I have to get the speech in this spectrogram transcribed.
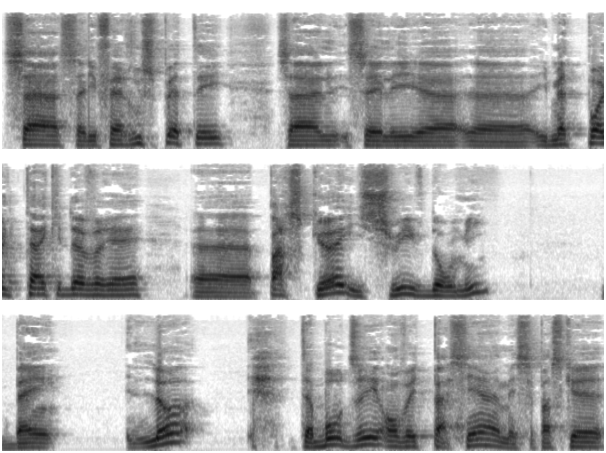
ça, ça les fait rouspéter, ça, ça les, euh, euh, ils mettent pas le temps qu'ils devraient euh, parce qu'ils suivent Domi. Ben là, t'as beau dire on va être patient, mais c'est parce que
